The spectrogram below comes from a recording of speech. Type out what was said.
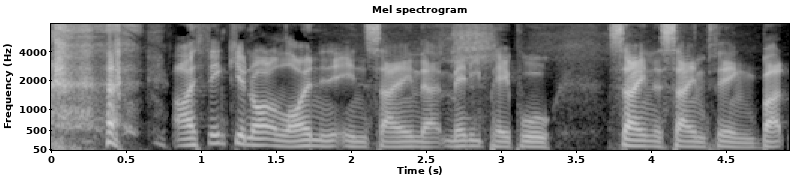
I think you're not alone in, in saying that. Many people saying the same thing, but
